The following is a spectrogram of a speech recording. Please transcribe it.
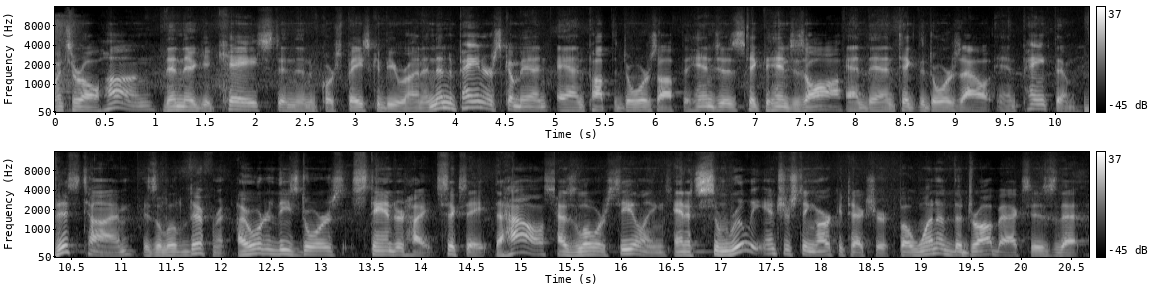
Once they're all hung, then they get cased, and then of course base can be run. And then the painters come in and pop the doors off the hinges, take the hinges off, and then take the doors out and paint them. This time is a little different. I ordered these doors standard height, 6'8". The house has lower ceilings, and it's some really interesting architecture, but one of the drawbacks is that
